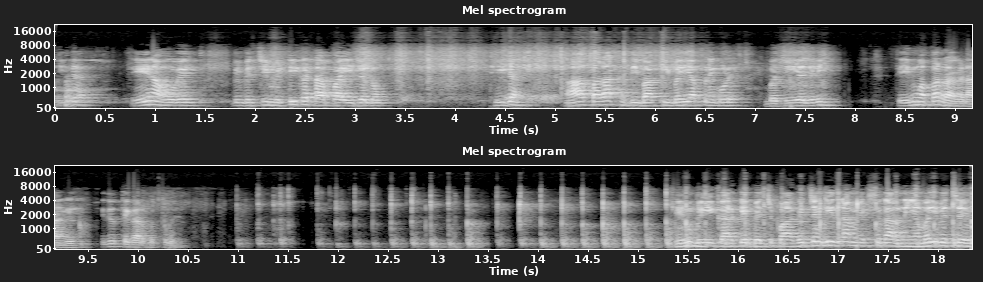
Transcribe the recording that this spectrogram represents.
ਠੀਕ ਹੈ ਇਹ ਨਾ ਹੋਵੇ ਵੀ ਵਿੱਚ ਹੀ ਮਿੱਟੀ ਘਟਾ ਪਾਈ ਚਲੋ, ਠੀਕ ਹੈ ਆਹ ਆਪਾਂ ਰੱਖਦੀ ਬਾਕੀ ਬਈ ਆਪਣੇ ਕੋਲੇ, ਬਚੀ ਹੈ ਜਿਹੜੀ, ਤੇ ਇਹਨੂੰ ਆਪਾਂ ਰਗੜਾਂਗੇ, ਇਹਦੇ ਉੱਤੇ ਕਰ ਪੁੱਤ ਇਹਨੂੰ ਬਰੀਕ ਕਰਕੇ ਵਿੱਚ ਪਾ ਕੇ ਚੰਗੀ ਤਰ੍ਹਾਂ ਮਿਕਸ ਕਰਨੀ ਆ ਬਾਈ ਵਿੱਚ ਇਹ।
